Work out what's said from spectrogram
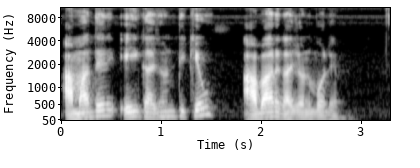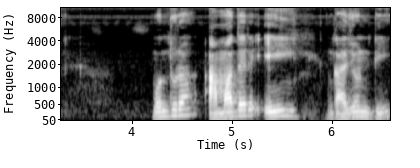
আমাদের এই গাজনটিকেও আবার গাজন বলে। বন্ধুরা, আমাদের এই গাজনটি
